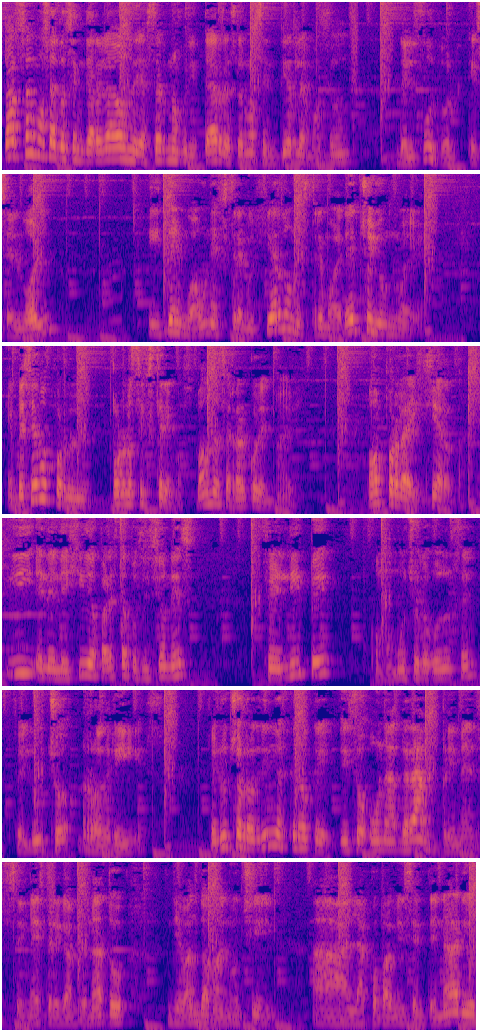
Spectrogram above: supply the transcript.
Pasamos a los encargados de hacernos gritar, de hacernos sentir la emoción del fútbol, que es el gol. Y tengo a un extremo izquierdo, un extremo derecho y un 9. Empecemos por, por los extremos. Vamos a cerrar con el 9. Vamos por la izquierda. Y el elegido para esta posición es Felipe, como muchos lo conocen, Felucho Rodríguez. Felucho Rodríguez creo que hizo una gran primer semestre de campeonato, llevando a Manucci a la Copa Bicentenario,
